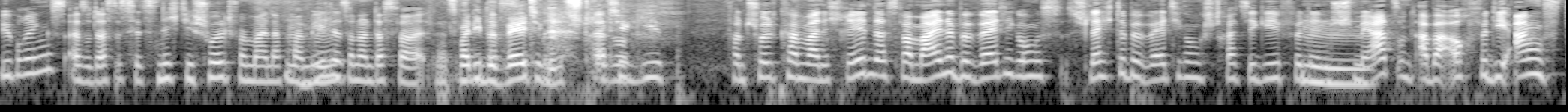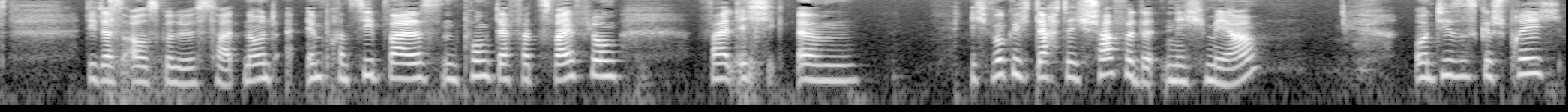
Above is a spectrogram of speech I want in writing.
Übrigens, also das ist jetzt nicht die Schuld von meiner Familie, mhm. sondern das war. Das war die Bewältigungsstrategie. Also von Schuld können wir nicht reden. Das war meine Bewältigungs-, schlechte Bewältigungsstrategie für den mhm. Schmerz und aber auch für die Angst, die das ausgelöst hat. Ne? Und im Prinzip war das ein Punkt der Verzweiflung, weil ich, ähm, ich wirklich dachte, ich schaffe das nicht mehr. Und dieses Gespräch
